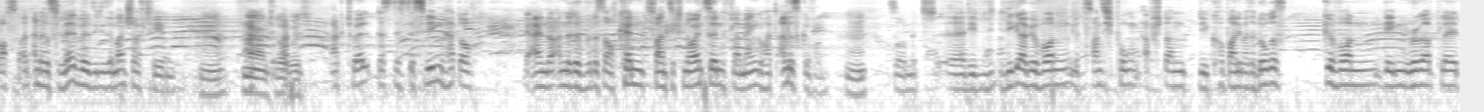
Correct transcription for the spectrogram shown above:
auf ein anderes Level sie diese Mannschaft heben. Mhm. Ja, glaube ich. Aktuell, das, das, deswegen hat auch der eine oder andere wird es auch kennen, 2019, Flamengo hat alles gewonnen. Mhm. So mit äh, die Liga gewonnen mit 20 Punkten Abstand, die Copa Libertadores gewonnen gegen River Plate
